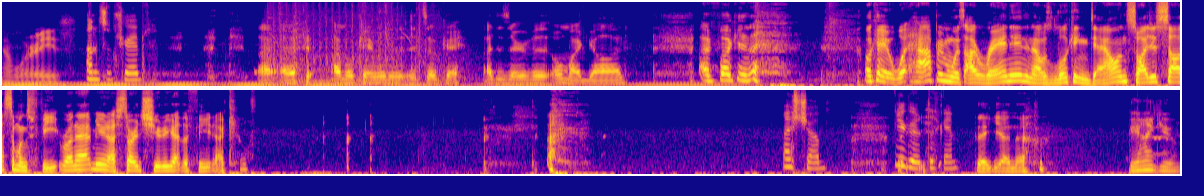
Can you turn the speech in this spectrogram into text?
No worries. Unsubscribed. I, I I'm okay with it. It's okay. I deserve it. Oh my god. I fucking. okay, what happened was I ran in and I was looking down, so I just saw someone's feet run at me, and I started shooting at the feet, and I killed. Nice job. You're good at this game. Thank you. I know. Behind you.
